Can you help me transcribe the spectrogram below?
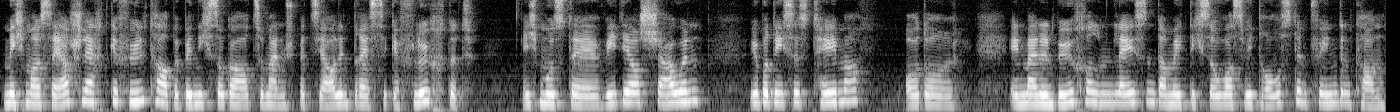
mich mal sehr schlecht gefühlt habe, bin ich sogar zu meinem Spezialinteresse geflüchtet. Ich musste Videos schauen über dieses Thema oder in meinen Büchern lesen, damit ich sowas wie Trost empfinden kann,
